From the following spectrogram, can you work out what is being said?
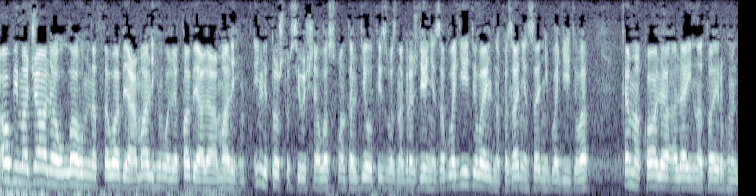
Ау бима Аллаху мин аттаваби амалихим ва ликаби аля амалихим. Или то, что Всевышний Аллах Субтитры делает из вознаграждения за благие дела или наказания за неблагие дела. Кама каля аля инна тайруху мин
